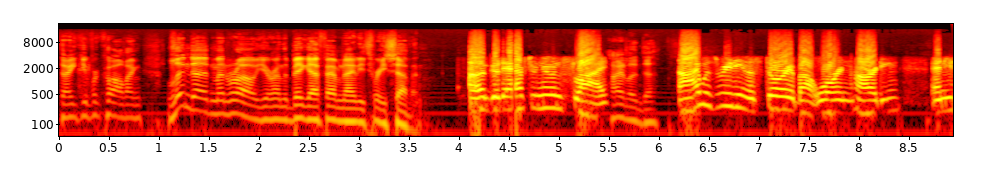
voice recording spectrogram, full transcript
Thank you for calling. Linda and Monroe, you're on the Big FM 93.7. Uh, good afternoon, Sly. Hi, Linda. I was reading a story about Warren Harding, and he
